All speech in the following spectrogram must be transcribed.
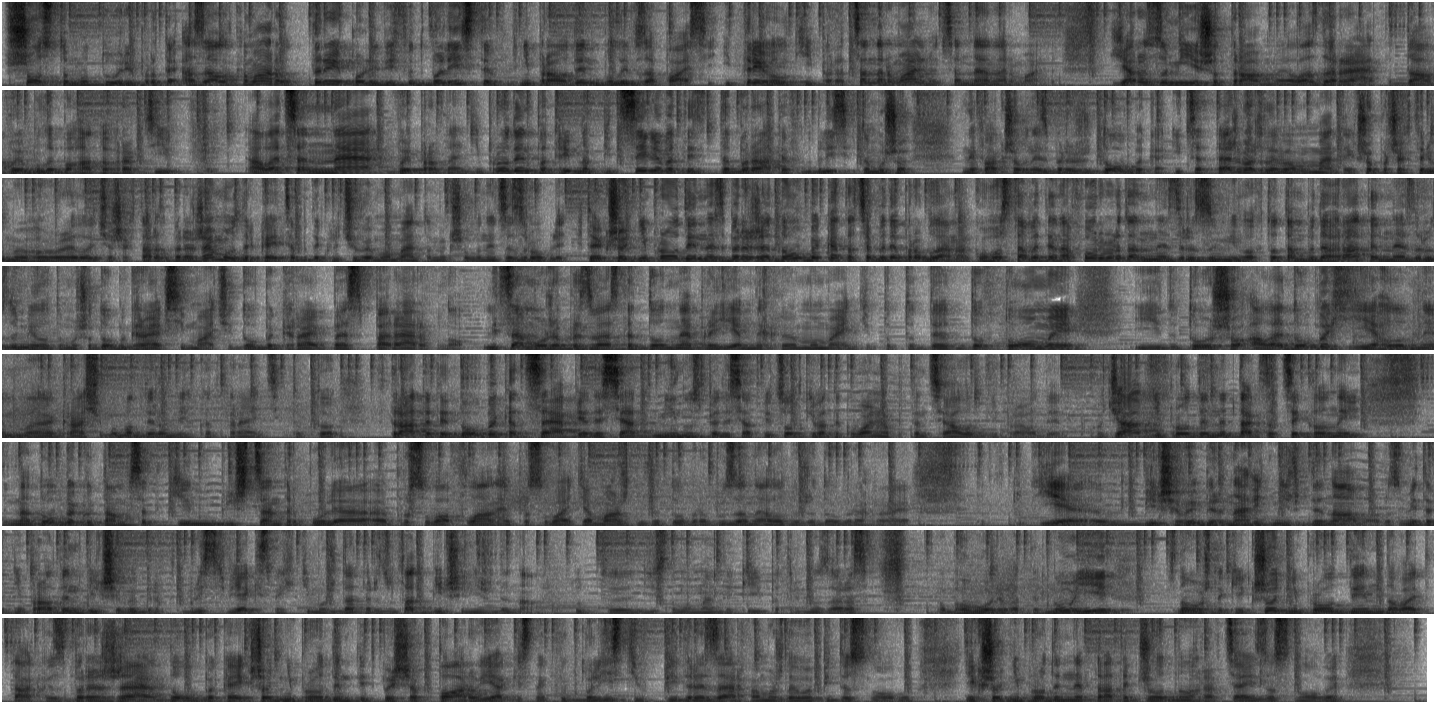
в шостому турі проти АЗЛ Камару три польові футболісти в Дніпра 1 були в запасі, і три голкіпера. Це нормально, це ненормально. Я розумію, що травми, лазарет, да, вибули багато гравців, але це не виправдання. Дніпро 1 потрібно підсилюватись, добирати футболістів, тому що не факт, що вони збережуть довбика. І це теж важливий момент. Якщо по Шахтарю ми говорили, чи Шахтар збереже Мудрика, і це буде ключовим моментом, якщо вони це зроблять. То якщо Дніпро 1 не збереже довбика, то це буде проблема. Кого ставити на форварда, незрозуміло. Хто там буде грати, незрозуміло, тому що довбик грає всі матчі. Довбик грає безперервно. І це може призвести до неприємних е, моментів, тобто до втоми і до того, що але Довбик є головним е, кращим командиром в конференції. Тобто втратити Довбика це 50 мінус 50% атакувального потенціалу в Дніпра 1. Хоча Дніпро 1 не так зациклений на Довбику, там все-таки ну, більш центр поля е, просував, фланги просувають, Ямаш дуже добре, Бузанело дуже добре грає. Тобто тут є е, більший вибір навіть ніж в Динамо. Розумієте, в Дніпра 1 більший вибір футболістів якісних, які можуть дати результат більше, ніж в Динамо. Тут е, дійсно момент, який потрібно зараз обговорювати. Ну і знову ж таки, якщо Дніпро 1, давайте так, збереже довбика, якщо Дніпро 1 підпише пару якісних футболістів під резерв, а можливо під основу, якщо Дніпро 1 не втратить жодного гравця із основи.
